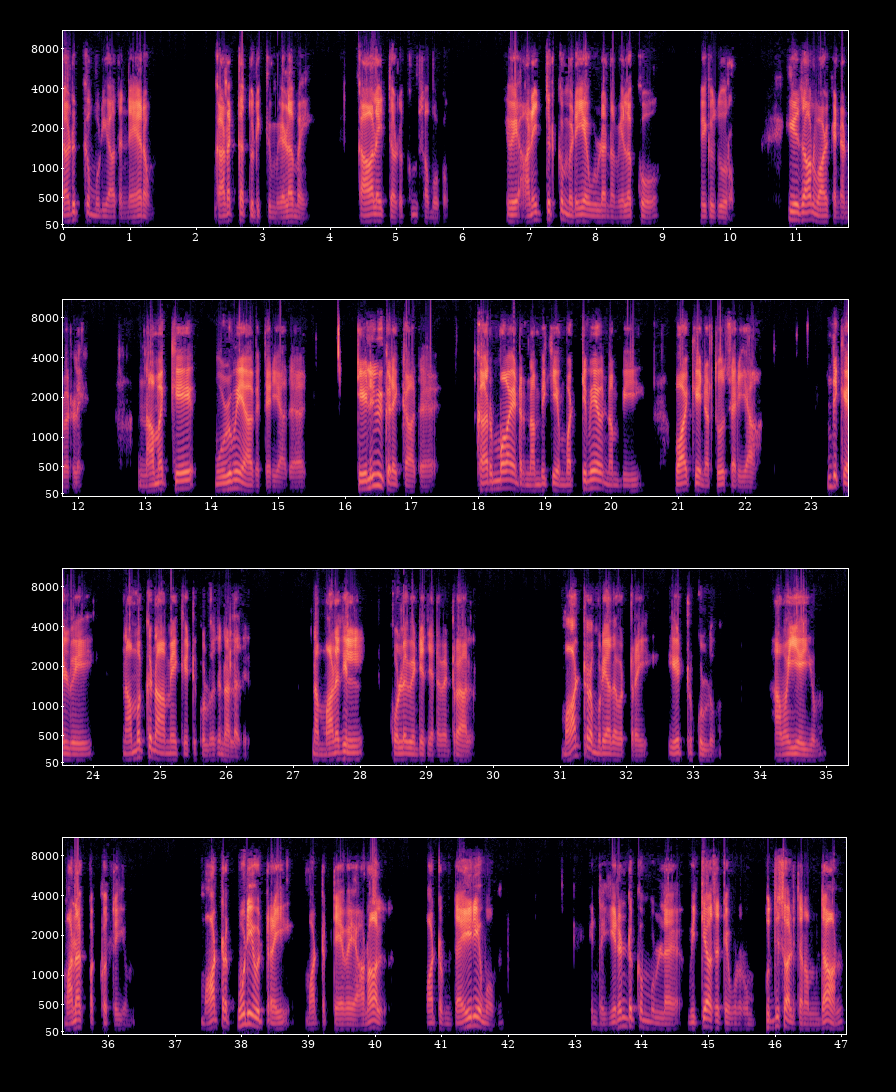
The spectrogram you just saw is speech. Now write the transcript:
தடுக்க முடியாத நேரம் கடக்க துடிக்கும் இளமை காலை தடுக்கும் சமூகம். இவை அனைத்திற்கும் இடையே உள்ள நம் இலக்கோ வெகு தூரம். இதுதான் வாழ்க்கை நண்பர்களே. நமக்கே முழுமையாக தெரியாத தெளிவு கிடைக்காத கர்மா என்ற நம்பிக்கையை மட்டுமே நம்பி வாழ்க்கையை நடத்துவது சரியா? இந்த கேள்வி நமக்கு நாமே கேட்டுக்கொள்வது நல்லது. நம் மனதில் கொள்ள வேண்டியது என்னவென்றால் மாற்ற முடியாதவற்றை ஏற்றுக்கொள்ளும் அமையையும் மனப்பக்கத்தையும் மாற்றக்கூடியவற்றை மாற்ற தேவையானால் மாற்றும் தைரியமும் இந்த இரண்டுக்கும் உள்ள வித்தியாசத்தை உணரும் புத்திசாலித்தனம்தான்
